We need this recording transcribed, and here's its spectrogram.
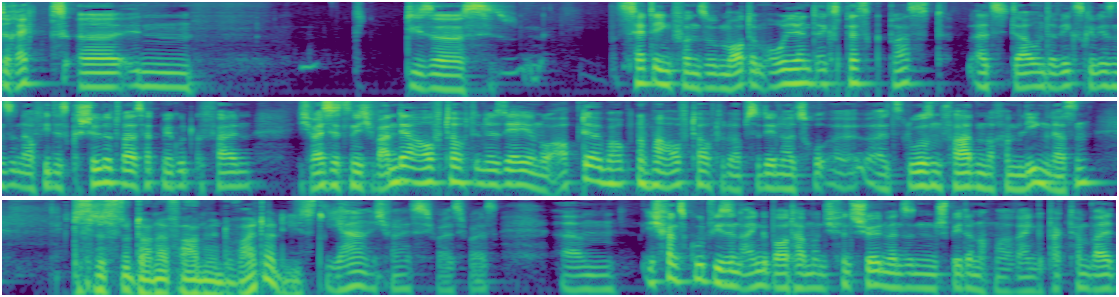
direkt äh, in dieses Setting von so Mord im Orient Express gepasst, als sie da unterwegs gewesen sind, auch wie das geschildert war, es hat mir gut gefallen. Ich weiß jetzt nicht, wann der auftaucht in der Serie oder ob der überhaupt nochmal auftaucht oder ob sie den als, äh, als losen Faden noch haben liegen lassen. Das wirst du dann erfahren, wenn du weiterliest. Ja, ich weiß, ich weiß, ich weiß. Ähm, ich fand's gut, wie sie ihn eingebaut haben und ich find's schön, wenn sie ihn später nochmal reingepackt haben, weil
